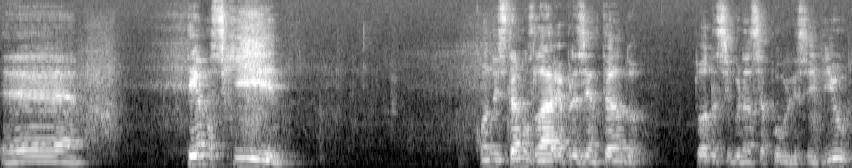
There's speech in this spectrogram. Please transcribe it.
É, temos que, quando estamos lá representando toda a segurança pública e civil,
